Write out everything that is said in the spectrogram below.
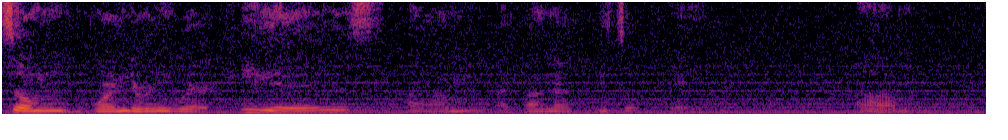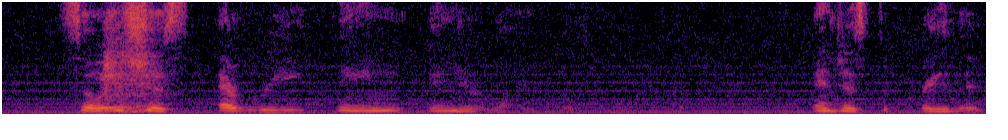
So I'm wondering where he is. Um, I found out he's okay. Um, so it's just everything in your life. And just to pray that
